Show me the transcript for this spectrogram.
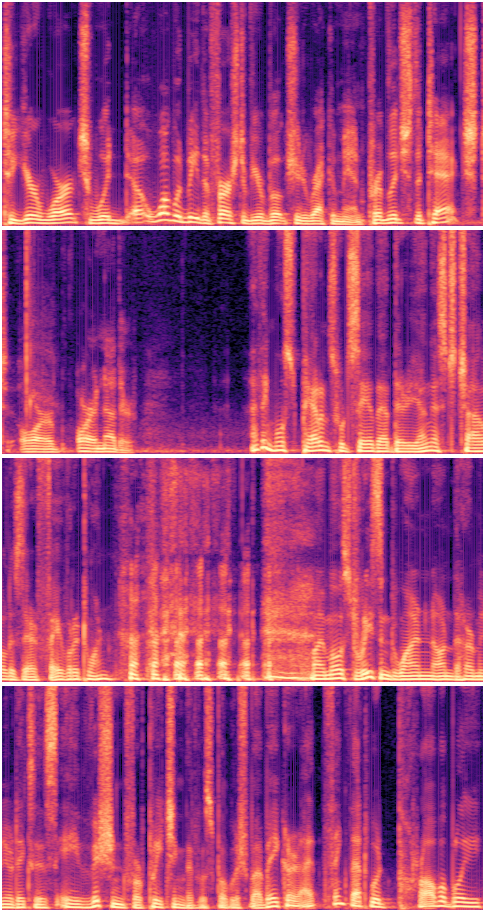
to your works, would uh, what would be the first of your books you'd recommend? Privilege the Text or or another? I think most parents would say that their youngest child is their favorite one. My most recent one on the hermeneutics is A Vision for Preaching that was published by Baker. I think that would probably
